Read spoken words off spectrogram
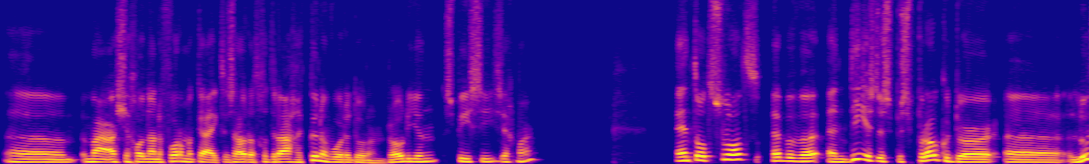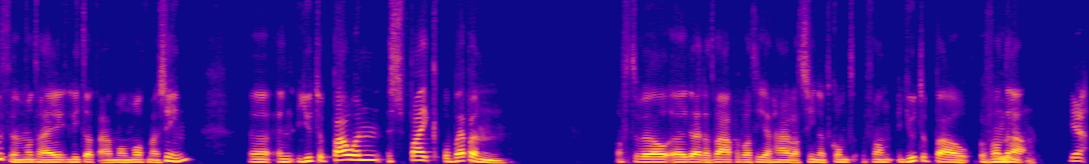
Ehm, maar als je gewoon naar de vormen kijkt, dan zou dat gedragen kunnen worden door een Rhodian specie, zeg maar. En tot slot hebben we, en die is dus besproken door eh Luthen, want hij liet dat aan Mon Mothma zien, eh, een Utapauan Spike Weapon. Oftewel, eh, ja, dat wapen wat hij aan haar laat zien, dat komt van Utapau vandaan. Ja.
